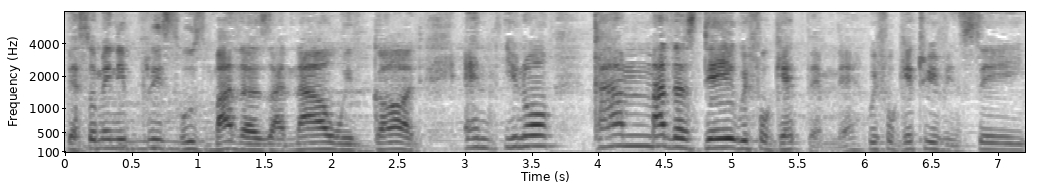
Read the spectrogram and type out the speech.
There are so many priests whose mothers are now with God. And you know, come Mother's Day, we forget them. Eh? We forget to even say,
